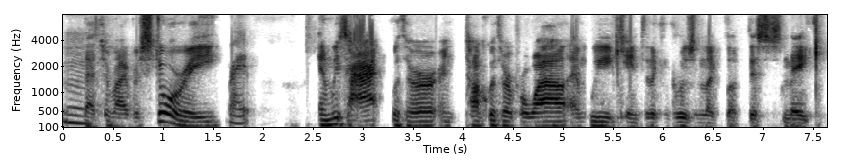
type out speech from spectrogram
mm. that survivor's story. Right. And we sat with her and talked with her for a while and we came to the conclusion like, look, this make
